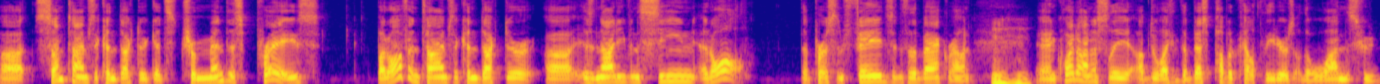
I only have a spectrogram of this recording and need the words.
uh, sometimes the conductor gets tremendous praise, but oftentimes the conductor uh, is not even seen at all. The person fades into the background. Mm-hmm. And quite honestly, Abdul, I think the best public health leaders are the ones who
